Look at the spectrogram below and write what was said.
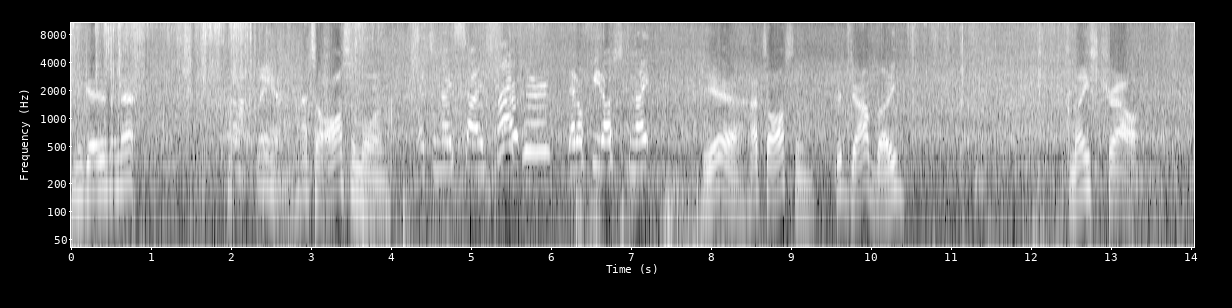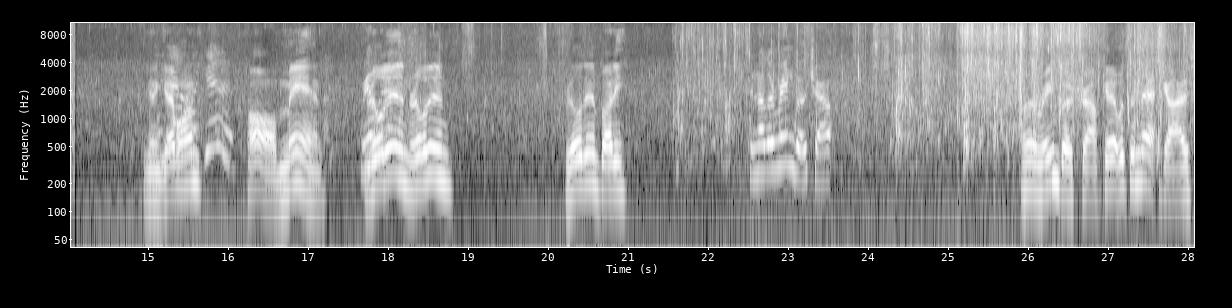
Can you get it in the net? Oh, man, that's an awesome one. That's a nice size trout. That'll feed us tonight. Yeah, that's awesome. Good job, buddy. Nice trout. You gonna get Yeah, I one? get it. Oh man. Reel Reel it it in, reel it in. Reel it in, buddy. It's another rainbow trout. Another rainbow trout. Get it with the net, guys.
